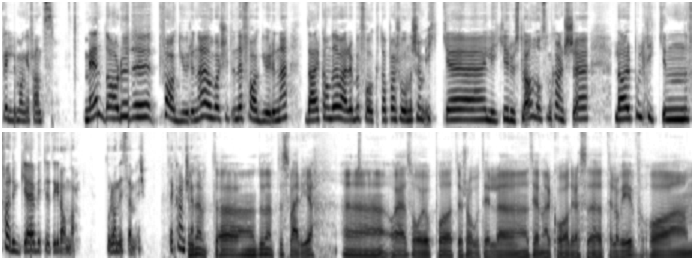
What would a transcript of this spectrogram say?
veldig mange fans. Men da har du eh, fagjuryene, og bare skyte ned fagjuryene. Der kan det være befolket av personer som ikke liker Russland, og som kanskje lar politikken farge bitte lite grann, da. Hvordan de stemmer. Det kan Du nevnte, du nevnte Sverige, Uh, og jeg så jo på dette showet til, eh, til NRK Adresse Tel Aviv. og um,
